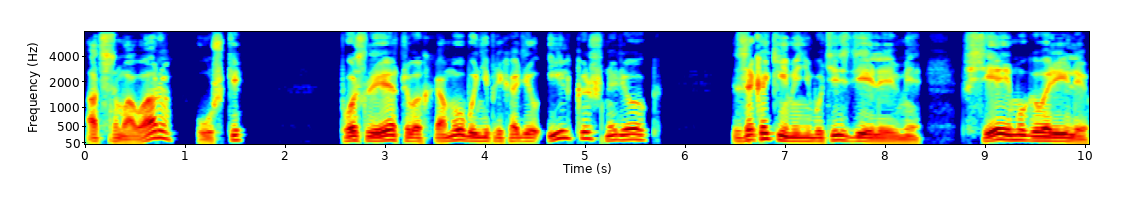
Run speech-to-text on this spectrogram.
от самовара ушки. После этого к кому бы ни приходил Илька Шнырек, за какими-нибудь изделиями, все ему говорили,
